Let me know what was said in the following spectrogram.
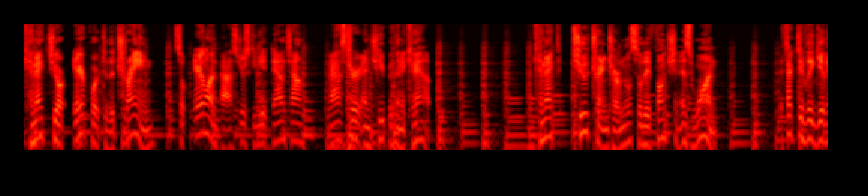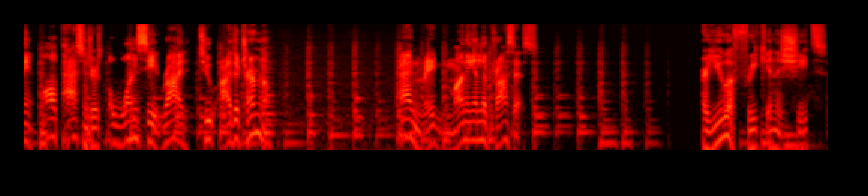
Connect your airport to the train so airline passengers can get downtown faster and cheaper than a cab. Connect two train terminals so they function as one effectively giving all passengers a one seat ride to either terminal. And make money in the process. Are you a freak in the sheets?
